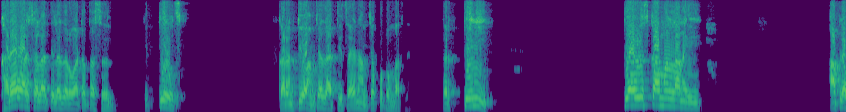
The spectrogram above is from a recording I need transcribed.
खऱ्या वारशाला तिला जर वाटत असेल की त्योच कारण त्यो आमच्या जातीचा आहे ना आमच्या कुटुंबातला आहे. तर त्यांनी त्यावेळेस का म्हणला नाही? आपल्या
